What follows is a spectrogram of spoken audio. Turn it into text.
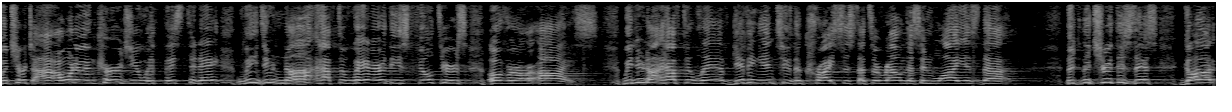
But, church, I, want to encourage you with this today. We do not have to wear these filters over our eyes. We do not have to live giving into the crisis that's around us. And why is that? The, the truth is this God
